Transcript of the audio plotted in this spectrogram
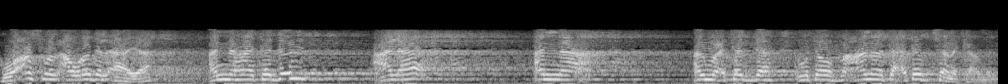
هو أصلا أورد الآية أنها تدل على أن المعتدة المتوفى عنها تعتد سنة كاملة.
